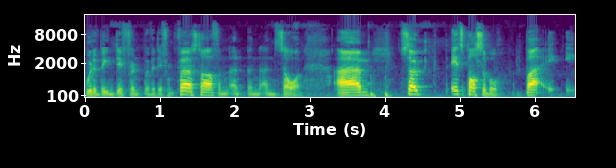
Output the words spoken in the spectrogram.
would have been different with a different first half, and and, and, and so on. Um, so it's possible, but it, it,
